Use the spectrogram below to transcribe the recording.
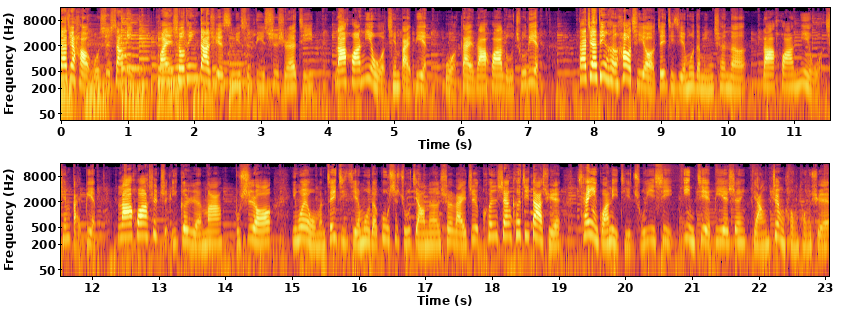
大家好，我是桑尼，欢迎收听《大学史密斯》第四十二集《拉花虐我千百遍，我待拉花如初恋》。大家一定很好奇哦，这集节目的名称呢？拉花虐我千百遍，拉花是指一个人吗？不是哦，因为我们这集节目的故事主角呢，是来自昆山科技大学餐饮管理及厨艺系应届毕业生杨正红同学。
